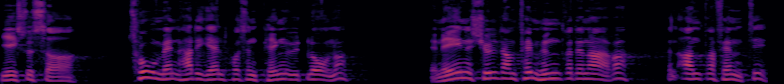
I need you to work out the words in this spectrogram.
Jesus sa, To menn hadde gjeld hos en pengeutlåner. Den ene skyldte ham 500 denarer, den andre 50.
